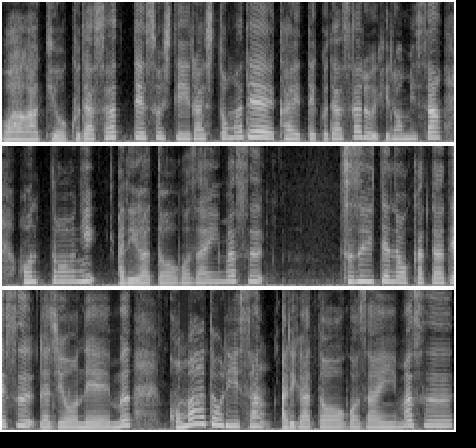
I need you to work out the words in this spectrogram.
おはがきをくださって、そしてイラストまで描いてくださるひろみさん、本当にありがとうございます。続いての方です。ラジオネーム、コマドリさん、ありがとうございます。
